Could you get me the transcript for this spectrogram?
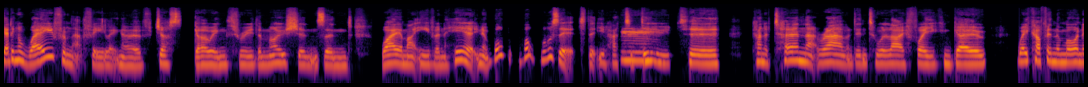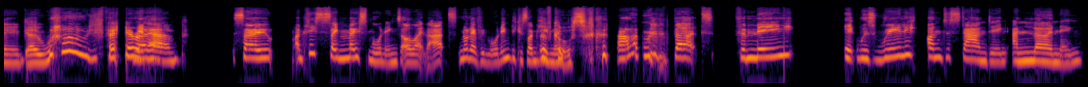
getting away from that feeling of just going through the motions and why am I even here? You know, what what was it that you had to do to kind of turn that round into a life where you can go wake up in the morning and go, woohoo, here I am. So I'm pleased to say most mornings are like that. Not every morning because I'm human. Of course. Um, but for me, it was really understanding and learning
